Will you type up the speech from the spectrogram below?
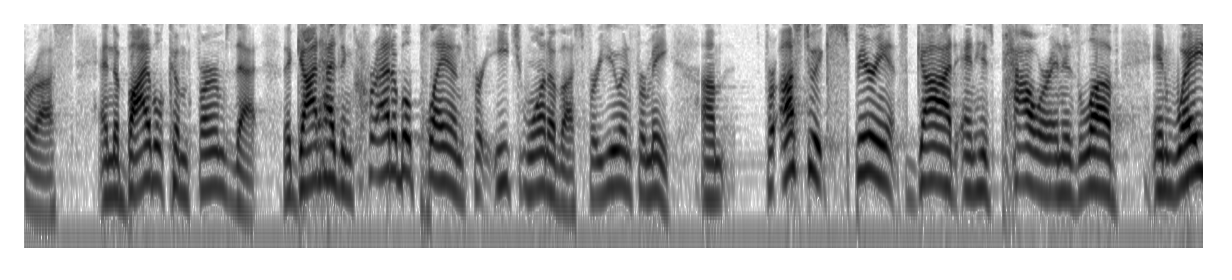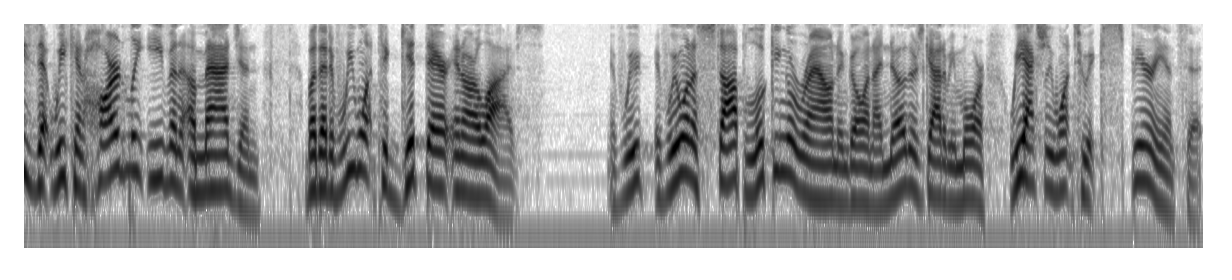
for us, and the Bible confirms that. That God has incredible plans for each one of us, for you and for me. Um, for us to experience God and His power and His love in ways that we can hardly even imagine, but that if we want to get there in our lives, if we, if we want to stop looking around and going, I know there's got to be more, we actually want to experience it,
